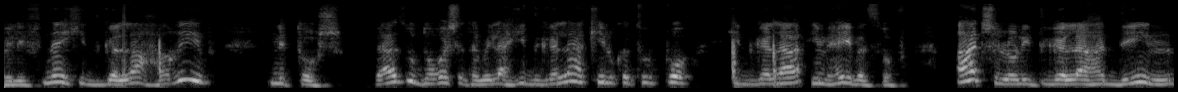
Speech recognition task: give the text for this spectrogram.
ולפני התגלה הריב, נטוש. ואז הוא דורש את המילה התגלה, כאילו כתוב פה התגלה עם ה' בסוף. עד שלא נתגלה הדין,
